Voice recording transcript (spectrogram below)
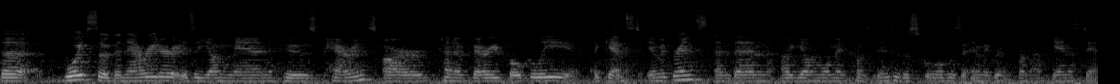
the voice or the narrator is a young man whose parents are kind of very vocally against immigrants, and then a young woman comes into the school who's an immigrant from Afghanistan.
